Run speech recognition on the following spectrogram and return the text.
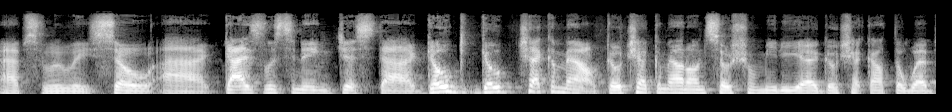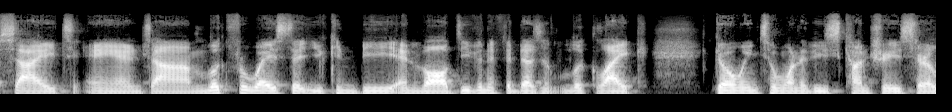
Absolutely. So, uh, guys listening, just uh, go go check them out. Go check them out on social media. Go check out the website and um, look for ways that you can be involved, even if it doesn't look like going to one of these countries. There are a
